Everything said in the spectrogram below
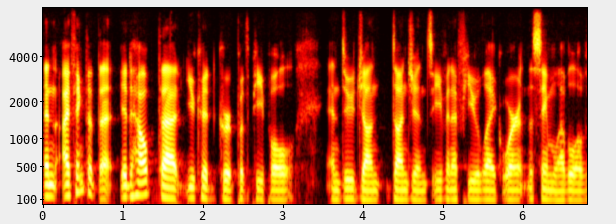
and I think that that it helped that you could group with people and do jun- dungeons even if you like weren't the same level of,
